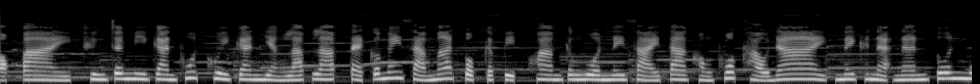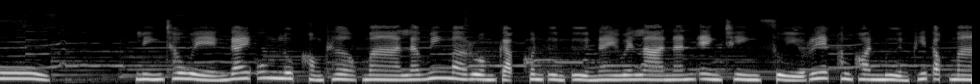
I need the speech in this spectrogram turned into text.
ออกไป ถึงจะมีการพูดคุยกันอย่างลับๆ แต่ก็ไม่สามารถปกปิดความกังวลในสายตาของพวกเขาได้ ในขณะนั้นต้นมู่ หลิงเฉวงได้อุ้มลูกของเธอออกมาและวิ่งมารวมกับคนอื่นๆ ในเวลานั้นเองชิงสุยเรียกพังพรหมื่นพิษออกมา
